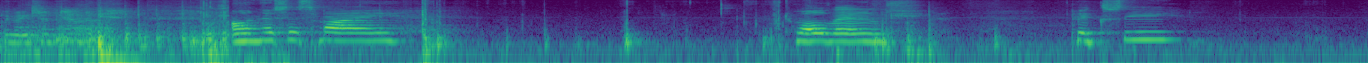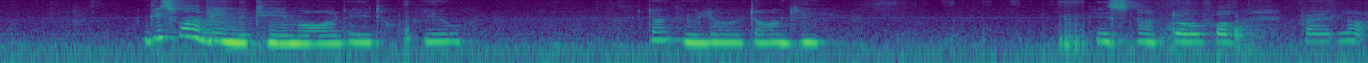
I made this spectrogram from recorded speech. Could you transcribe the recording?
Can I jump down again. Um, this is my 12 inch Pixie. You just want to be in the camera all day, don't you? Don't you, little doggy? He's knocked over. Bad luck.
